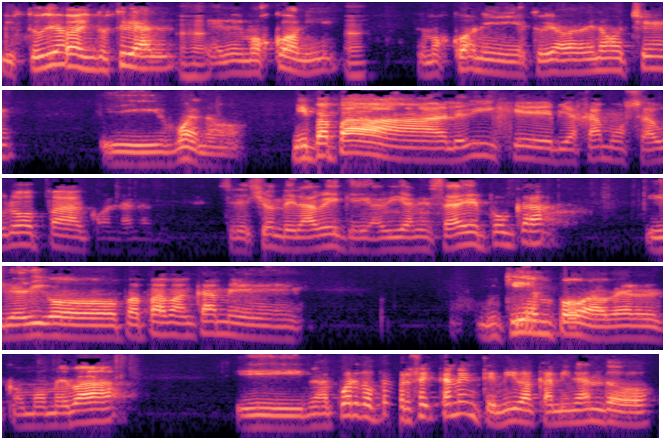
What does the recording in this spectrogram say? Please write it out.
Estudiaba industrial Ajá. en el Mosconi. Ah, En Mosconi estudiaba de noche y bueno, mi papá le dije, viajamos a Europa con la selección de la B que había en esa época y le digo, papá, bancame un tiempo a ver cómo me va y me acuerdo perfectamente, me iba caminando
